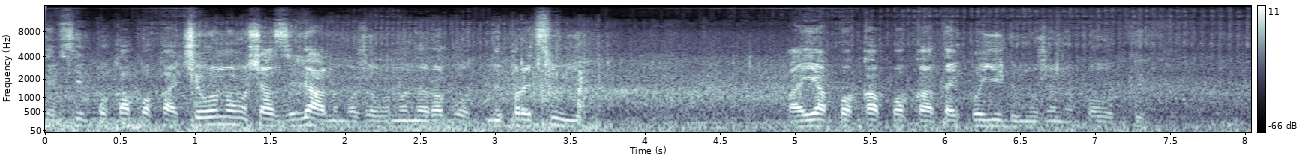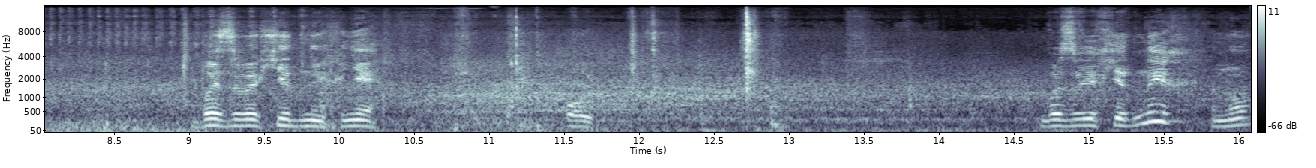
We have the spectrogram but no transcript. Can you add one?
Давайте всім пока-пока. Чи воно зараз гляну, може воно не робот, не працює. А я пока-пока, та й поїдемо вже на полки. Без вихідних, ні. Ой. Без вихідних, ну,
